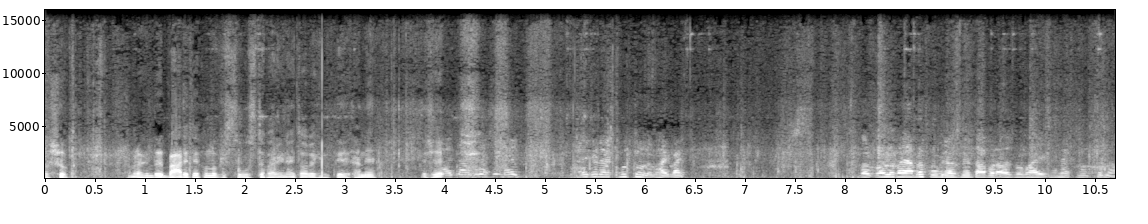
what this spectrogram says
দর্শক আমরা কিন্তু বাড়িতে কোনো কিছু বুঝতে পারি নাই। তবে কিন্তু এখানে এসে ভাই আমরা কবিরাজ নিয়ে তারপর আসব ভাই এখানে না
